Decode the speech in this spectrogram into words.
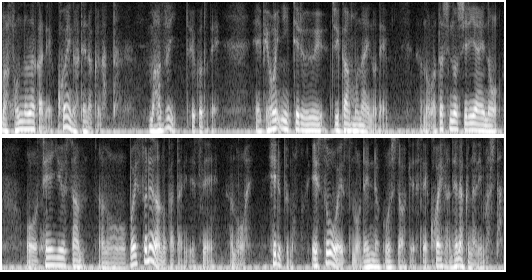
まあそんな中で声が出なくなった。まずいということで、えー、病院に行ってる時間もないのであの私の知り合いの声優さんあのボイストレーナーの方にですねあのヘルプの SOS の連絡をしたわけですね声が出なくなりましたっ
